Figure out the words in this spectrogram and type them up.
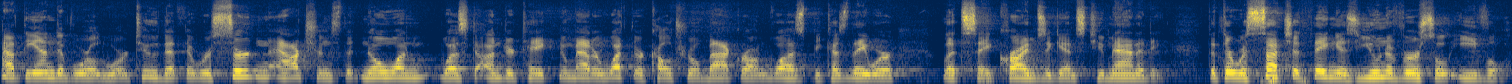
at the end of World War II that there were certain actions that no one was to undertake, no matter what their cultural background was, because they were let's say, crimes against humanity, that there was such a thing as universal evil.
